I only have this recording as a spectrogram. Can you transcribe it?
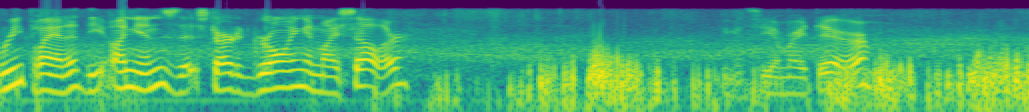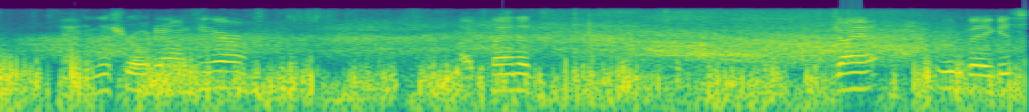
replanted the onions that started growing in my cellar. You can see them right there. And in this row down here, I planted giant rutabagas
